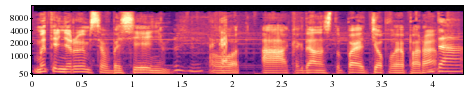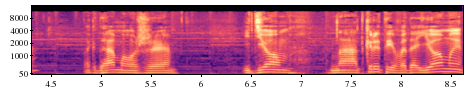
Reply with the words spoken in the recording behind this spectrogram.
Мы тренируемся в бассейне. Вот. А когда наступает теплая пора, да. тогда мы уже идем на открытые водоемы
